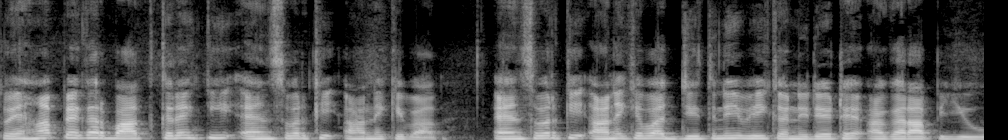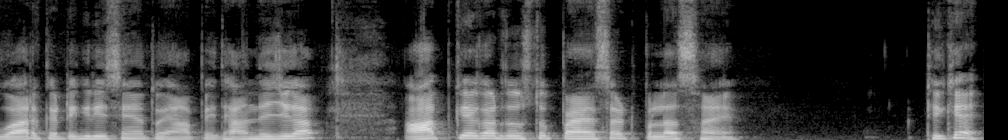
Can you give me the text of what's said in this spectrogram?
तो यहाँ पे अगर बात करें कि आंसर की आने के बाद आंसर की आने के बाद जितनी भी कैंडिडेट है, अगर आप यू कैटेगरी से हैं तो यहाँ पे ध्यान दीजिएगा, आपके अगर दोस्तों पैंसठ प्लस हैं, ठीक है?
